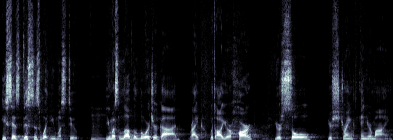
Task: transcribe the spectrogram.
He says, This is what you must do. Hmm. You must love the Lord your God, right, with all your heart, your soul, your strength, and your mind.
